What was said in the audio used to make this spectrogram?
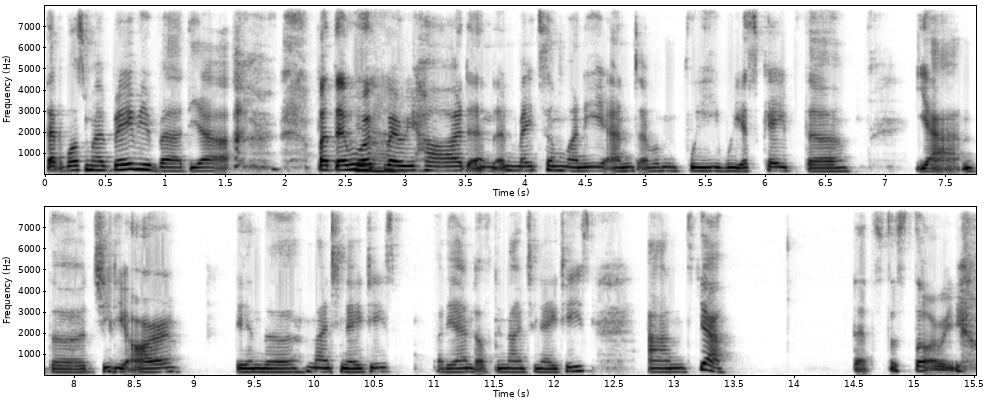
That was my baby bed yeah. But they worked Yeah. very hard and, and made some money and um, we we escaped the yeah the gdr in the 1980s by the end of the 1980s and yeah that's the story.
